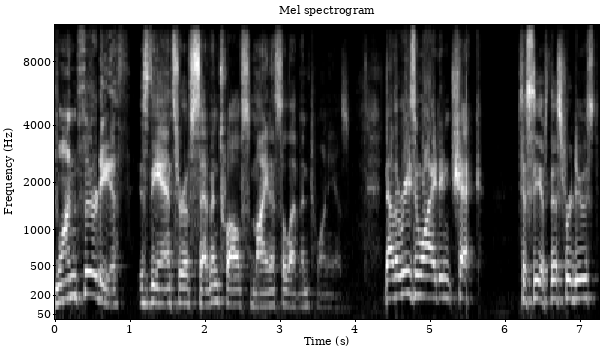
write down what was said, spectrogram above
1 30th is the answer of 7 twelfths minus 11 20ths. Now, the reason why I didn't check to see if this reduced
